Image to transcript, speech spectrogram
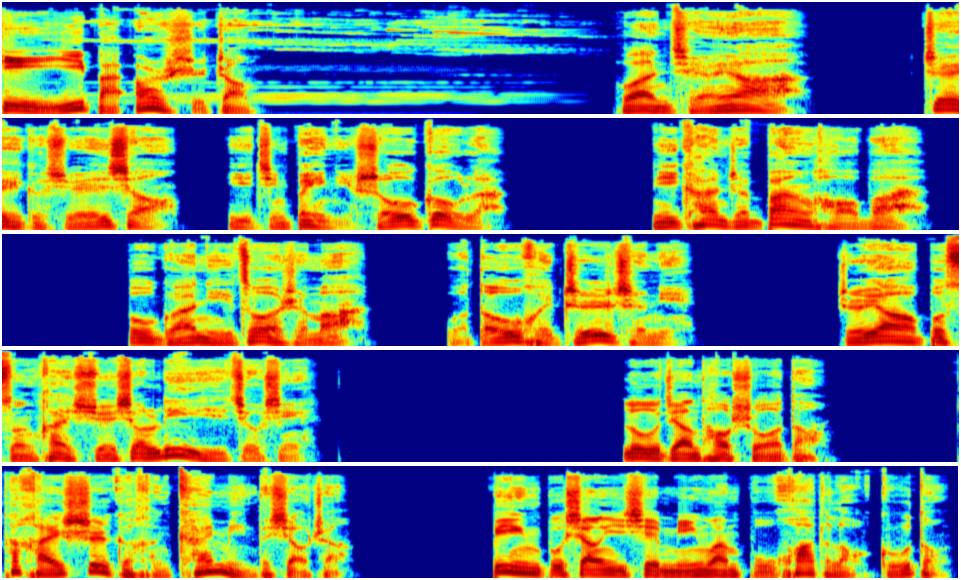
第一百二十章，万钱呀，这个学校已经被你收购了，你看着办好吧。不管你做什么，我都会支持你，只要不损害学校利益就行。”陆江涛说道。他还是个很开明的校长，并不像一些冥顽不化的老古董，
